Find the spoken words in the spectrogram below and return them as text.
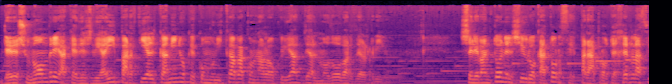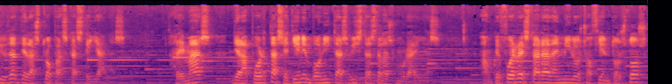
Debe su nombre a que desde ahí partía el camino que comunicaba con la localidad de Almodóvar del Río. Se levantó en el siglo XIV para proteger la ciudad de las tropas castellanas. Además de la puerta se tienen bonitas vistas de las murallas. Aunque fue restaurada en 1802,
